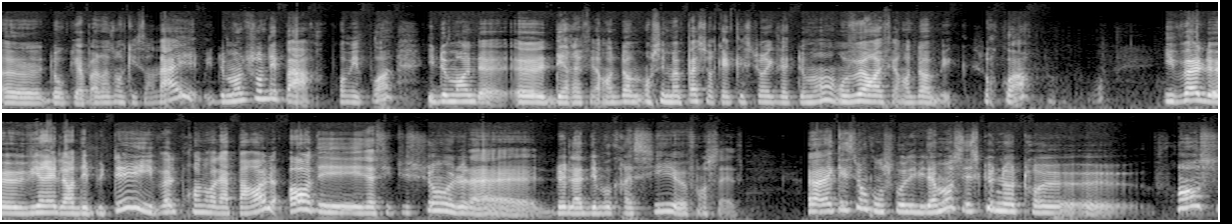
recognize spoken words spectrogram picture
euh, donc il n'y a pas de raison qu'il s'en aille. Il demande son départ, premier point. Il demande euh, des référendums. On ne sait même pas sur quelle question exactement. On veut un référendum, mais sur quoi? Ils veulent euh, virer leurs députés, ils veulent prendre la parole hors des institutions de la, démocratie française. Alors la question qu'on se pose évidemment, c'est est-ce que notre France,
